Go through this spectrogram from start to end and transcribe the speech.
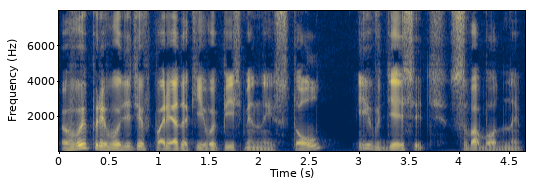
вы приводите в порядок его письменный стол и в 10 свободны.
